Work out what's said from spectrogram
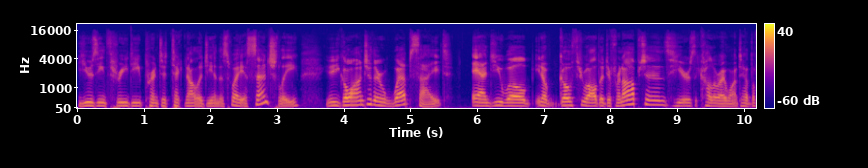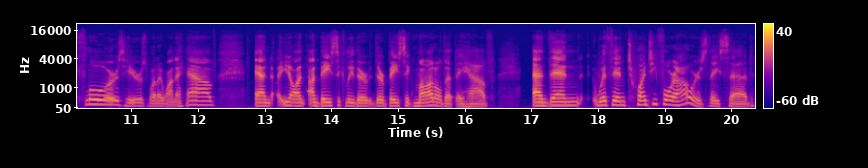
using 3D printed technology in this way. Essentially, you, know, you go onto their website and you will you know go through all the different options. Here's the color i want to have the floors. Here's what i want to have. And you know on, on basically their their basic model that they have. And then within 24 hours they said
